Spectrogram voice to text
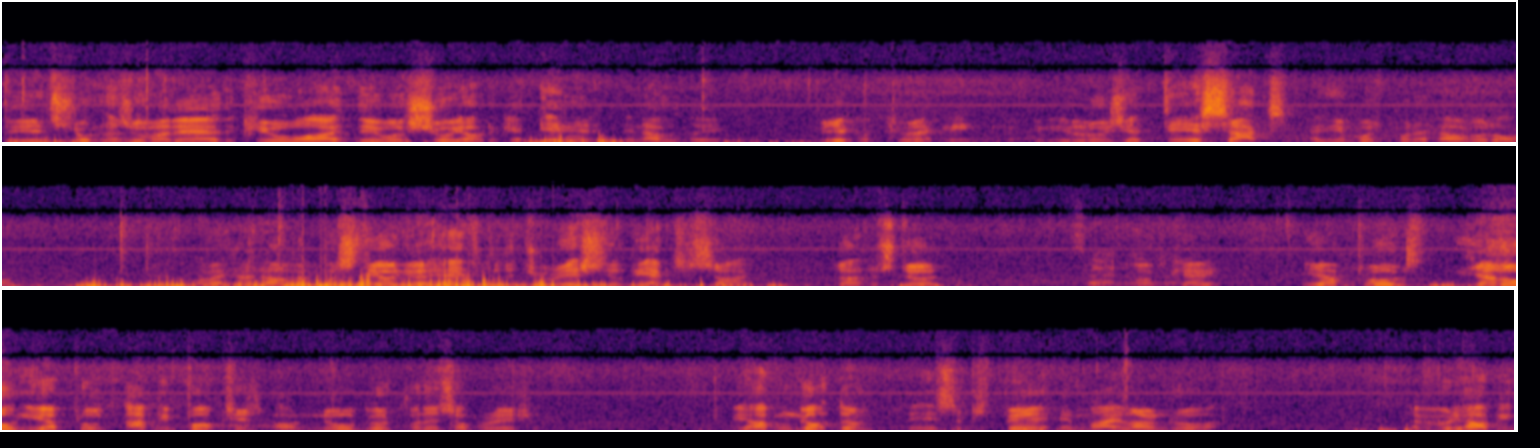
The instructors over there, the QOI, they will show you how to get in and out the vehicle correctly. You lose your day sacks and you must put a helmet on. Alright, that helmet must stay on your head for the duration of the exercise. Is that understood? Okay? Earplugs, yellow earplugs. Happy boxes are no good for this operation. If you haven't got them, there is some spare in my Land Rover. Everybody happy?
